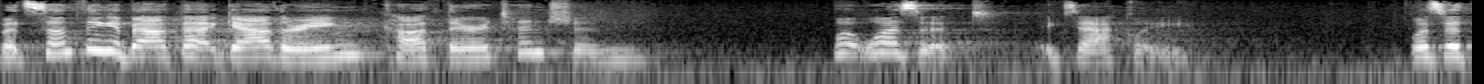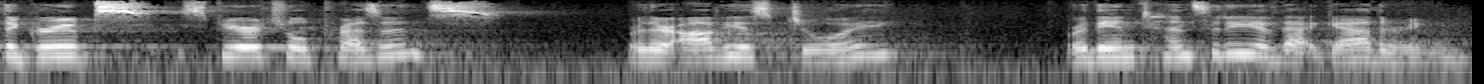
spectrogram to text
but something about that gathering caught their attention. What was it exactly? Was it the group's spiritual presence, or their obvious joy, or the intensity of that gathering?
